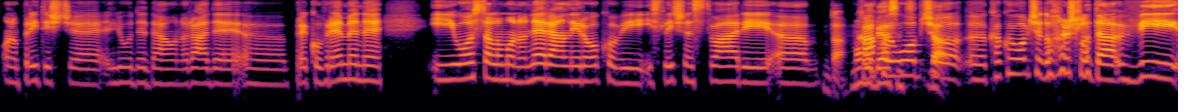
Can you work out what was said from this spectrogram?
ono pritišće ljude da ono rade e, preko vremene i u ostalom ono nerealni rokovi i slične stvari. Da, mogu kako, je uopće, kako je uopće došlo da vi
